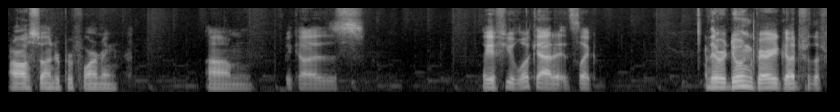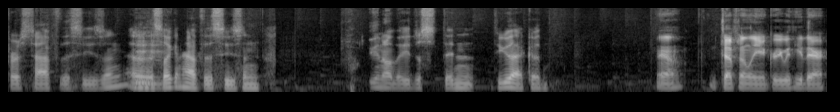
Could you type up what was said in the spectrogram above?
are also underperforming. Um, because like if you look at it, it's like they were doing very good for the first half of the season, and then the Mhm. second half of the season, you know, they just didn't do that good. Yeah, definitely agree with you there.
